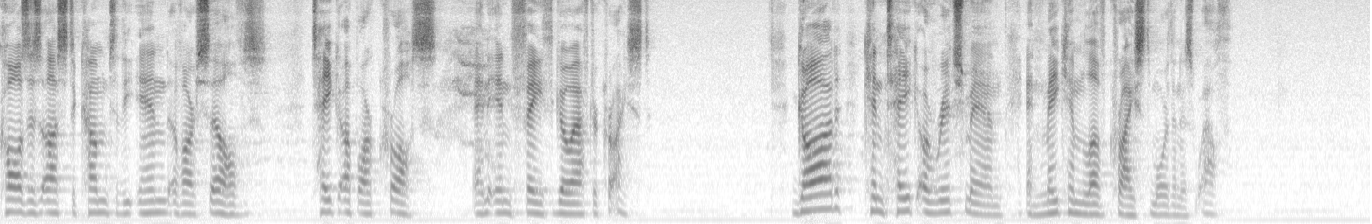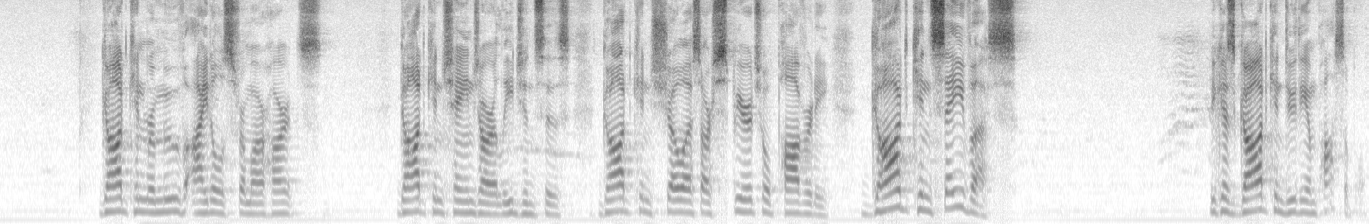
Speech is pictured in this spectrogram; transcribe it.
causes us to come to the end of ourselves, take up our cross, and in faith go after Christ. God can take a rich man and make him love Christ more than his wealth. God can remove idols from our hearts. God can change our allegiances. God can show us our spiritual poverty. God can save us because God can do the impossible.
